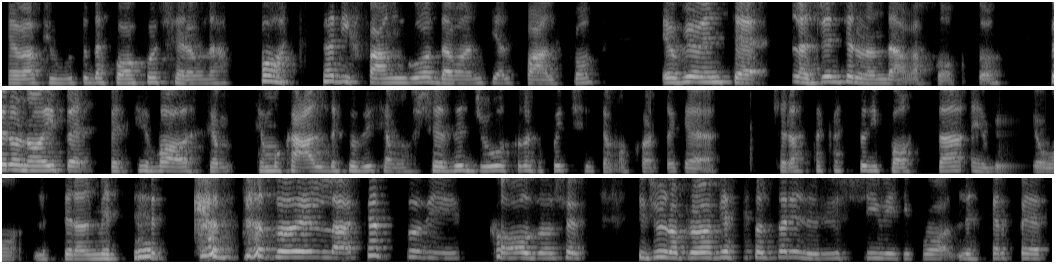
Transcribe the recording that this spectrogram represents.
e aveva piovuto da poco, c'era una pozza di fango davanti al palco e ovviamente la gente non andava sotto, però noi per, perché boh, siamo, siamo calde così siamo scese giù, solo che poi ci siamo accorte che c'era sta cazzo di pozza e abbiamo letteralmente cantato nella cazzo di cosa, cioè ti giuro provavi a saltare e non riuscivi, tipo le scarpe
